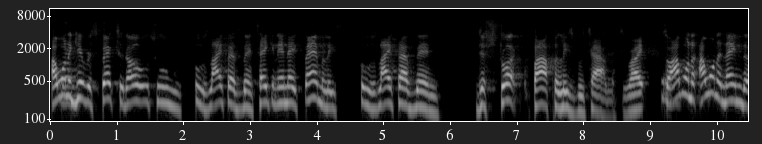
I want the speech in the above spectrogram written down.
I want Yeah. to give respect to those who whose life has been taken and their families whose life have been destroyed by police brutality, right? So I want to I want to name the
